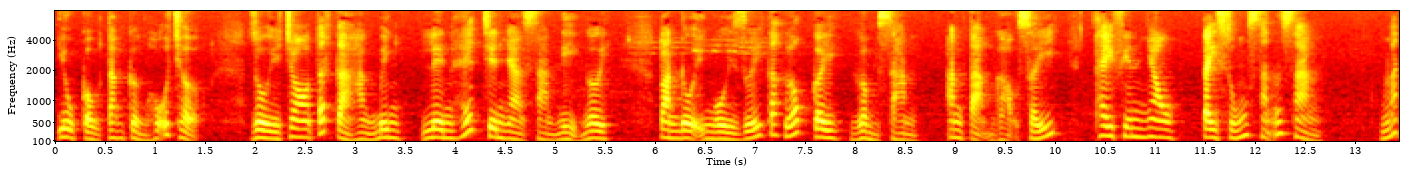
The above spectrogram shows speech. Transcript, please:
yêu cầu tăng cường hỗ trợ, rồi cho tất cả hàng binh lên hết trên nhà sàn nghỉ ngơi. Toàn đội ngồi dưới các gốc cây gầm sàn, ăn tạm gạo sấy, thay phiên nhau, tay súng sẵn sàng. Mắt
